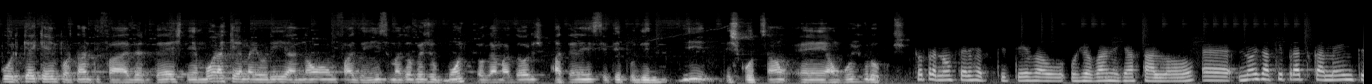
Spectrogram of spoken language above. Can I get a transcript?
por que, que é importante fazer teste, embora que a maioria não fazem isso, mas eu vejo bons programadores a terem esse tipo de, de discussão em alguns grupos. Só para não ser repetitiva, o, o Giovanni já falou, é, nós aqui praticamente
